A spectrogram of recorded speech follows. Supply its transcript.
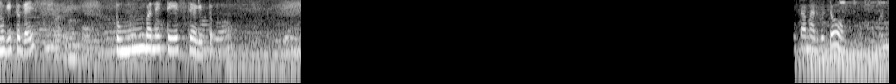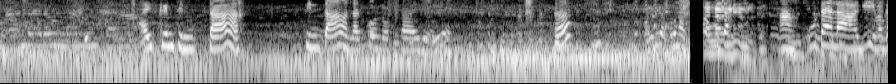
ಮುಗೀತು ಗೈಸ್ ತುಂಬಾನೇ ಟೇಸ್ಟಿ ಆಗಿತ್ತು. ಊಟ ಮಾಡಿಬಿಟ್ಟು ಐಸ್ ಕ್ರೀಮ್ ತಿಂತಾ ತಿಂತಾ ನಡ್ಕೊಂಡು ಹೋಗ್ತಾ ಇದ್ದೀವಿ ಊಟ. ಎಲ್ಲ ಆಗಿ ಇವಾಗ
